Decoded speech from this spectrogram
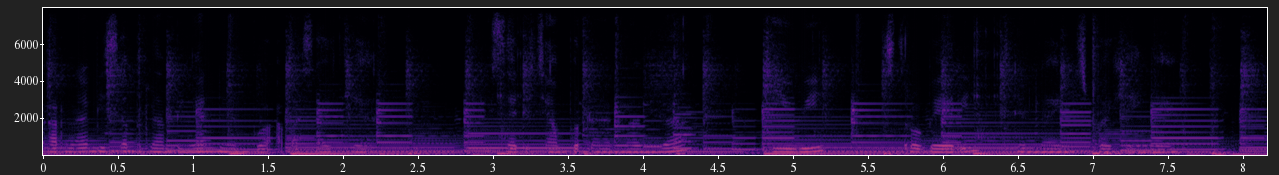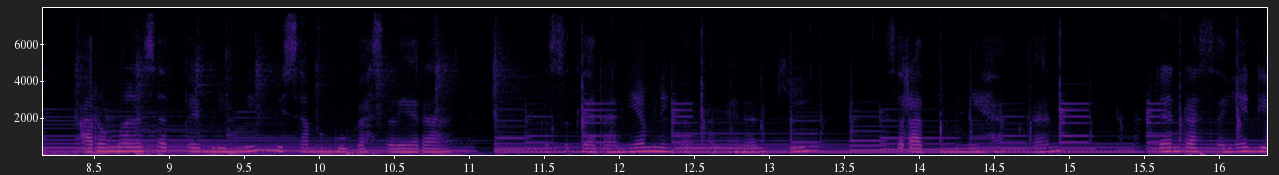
karena bisa berdampingan dengan buah apa saja. Bisa dicampur dengan mangga, kiwi, stroberi, dan lain sebagainya. Aroma lezat pie belimbing bisa menggugah selera. Kesegarannya meningkatkan energi, seratnya menyehatkan, dan rasanya di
